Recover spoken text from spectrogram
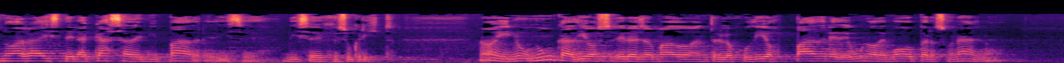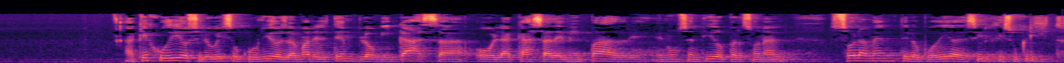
No, hagáis de la casa de mi Padre, dice, dice Jesucristo. ¿No? Y nunca Dios era llamado entre los judíos Padre de uno de modo personal. ¿no? ¿A qué judío se le hubiese ocurrido llamar el templo mi casa o la casa de mi Padre en un sentido personal? solamente lo podía decir Jesucristo.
